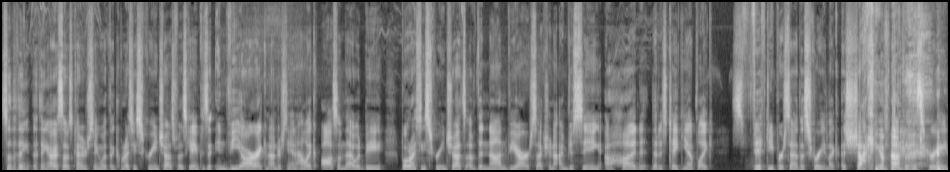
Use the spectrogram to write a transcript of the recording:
So the thing, the thing I always thought was kind of interesting with like when I see screenshots for this game, because in VR I can understand how like awesome that would be, but when I see screenshots of the non VR section, I'm just seeing a HUD that is taking up like fifty percent of the screen, like a shocking amount of the screen.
